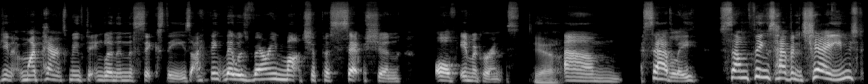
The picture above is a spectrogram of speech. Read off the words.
you know, my parents moved to England in the sixties. I think there was very much a perception of immigrants. Yeah. Um, sadly, some things haven't changed.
